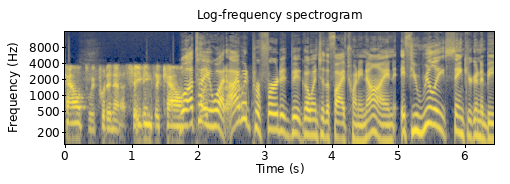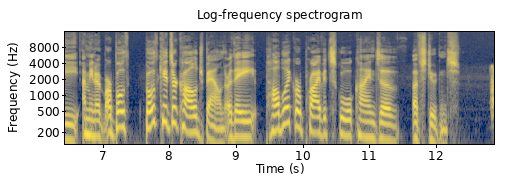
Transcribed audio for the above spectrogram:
account? Do we put it in a savings account? Well, I'll tell you what, I would prefer to be, go into the 529 if you really think you're going to be. I mean, are both both kids are college bound? Are they public or private school kinds of of students?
